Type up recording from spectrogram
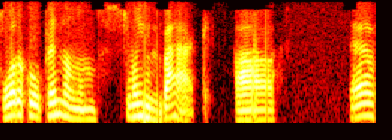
political pendulum swings back. Uh, if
